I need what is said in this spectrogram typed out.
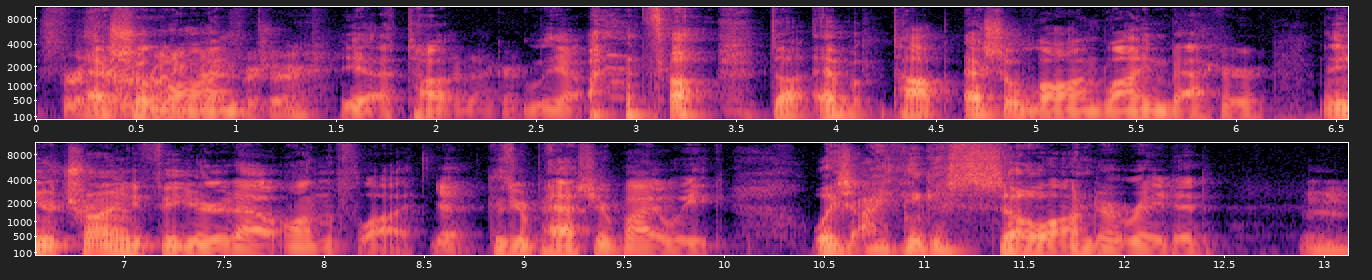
First Echelon. for sure. yeah a top Linebacker. yeah top top, top echelon linebacker, and you're trying to figure it out on the fly. Yeah. because you're past your bye week, which I think is so underrated. hmm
